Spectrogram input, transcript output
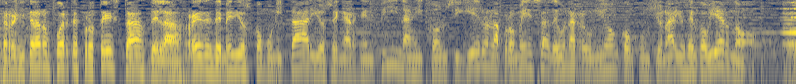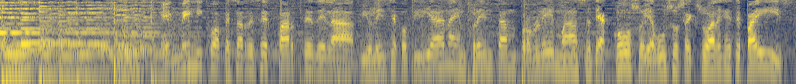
Se registraron fuertes protestas de las redes de medios comunitarios en Argentina y consiguieron la promesa de una reunión con funcionarios del gobierno. En México, a pesar de ser parte de la violencia cotidiana, enfrentan problemas de acoso y abuso sexual en este país.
